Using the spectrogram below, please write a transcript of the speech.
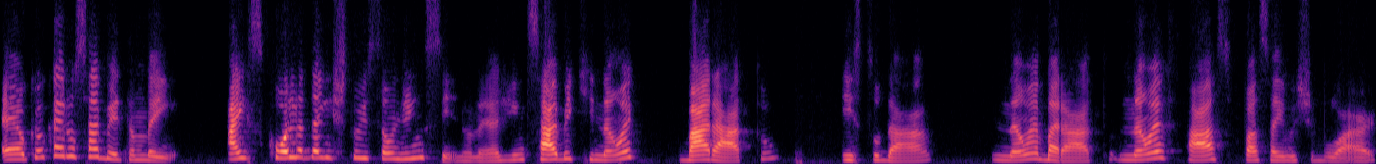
é o que eu quero saber também a escolha da instituição de ensino, né? A gente sabe que não é barato estudar, não é barato, não é fácil passar em vestibular,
